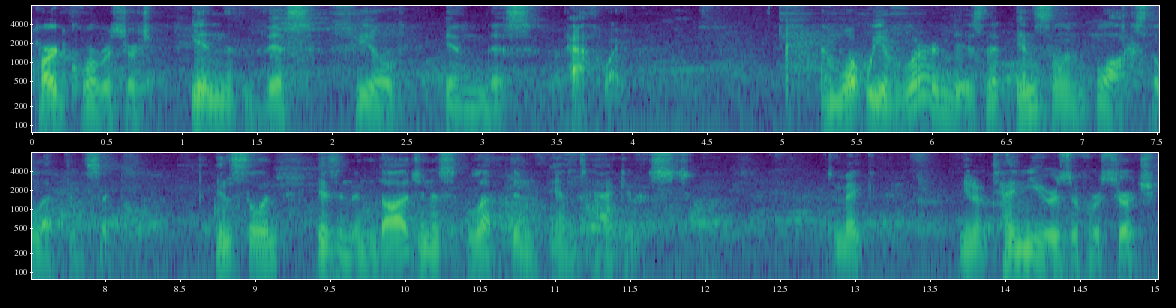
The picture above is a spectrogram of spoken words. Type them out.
hardcore research in this field, in this pathway. And what we have learned is that insulin blocks the leptin signal. Insulin is an endogenous leptin antagonist. To make, you know, 10 years of research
